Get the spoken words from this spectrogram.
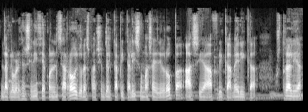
La globalización se inicia con el desarrollo, la expansión del capitalismo más allá de Europa, Asia, África, América, Australia,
